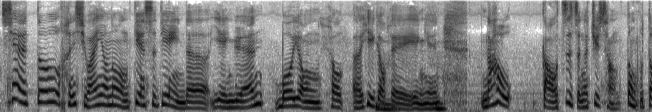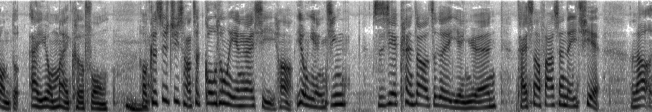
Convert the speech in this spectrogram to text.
现在都很喜欢用那种电视电影的演员，我用呃戏剧的演员，然后。导致整个剧场动不动都爱用麦克风，哦，可是剧场这沟通应该是哈，用眼睛直接看到这个演员台上发生的一切，然后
